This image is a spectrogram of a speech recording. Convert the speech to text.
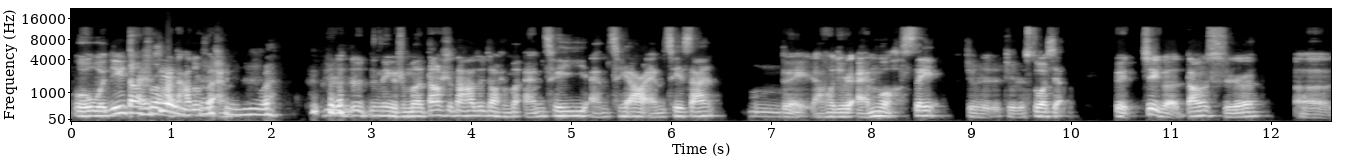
我我因为当时说话，大家都说是那个什么，当时大家都叫什么 MC 一、MC 二、MC 三，嗯，对，然后就是 MC，就是就是缩写。对，这个当时呃，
